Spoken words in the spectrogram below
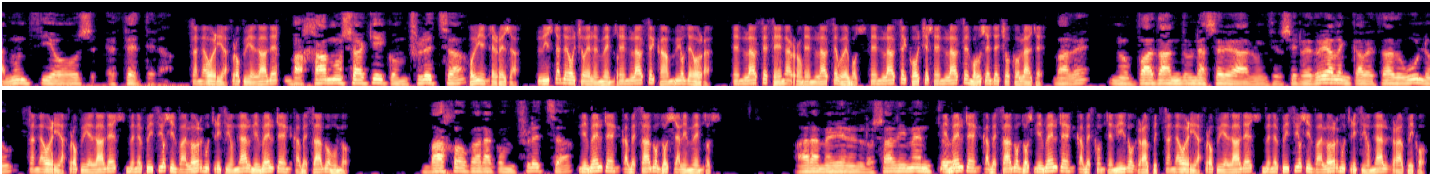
anuncios, etcétera. Zanahoria, propiedades. Bajamos aquí con flecha. Hoy interesa. Lista de ocho elementos. Enlace cambio de hora. Enlace cena. Enlace huevos. Enlace coches. Enlace mousse de chocolate. Vale. Nos va dando una serie de anuncios. Si le doy al encabezado 1, Zanahoria, propiedades, beneficios y valor nutricional. Nivel de encabezado 1. bajo ahora con flecha. Nivel de encabezado 2 alimentos. Ahora me vienen los alimentos. Nivel de encabezado 2. Nivel de encabezado contenido gráfico. Zanahoria, propiedades, beneficios y valor nutricional gráfico.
